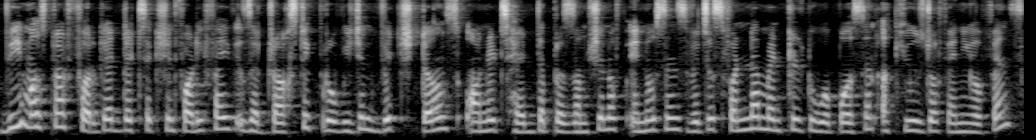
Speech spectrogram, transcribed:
We must not forget that Section 45 is a drastic provision which turns on its head the presumption of innocence which is fundamental to a person accused of any offense.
